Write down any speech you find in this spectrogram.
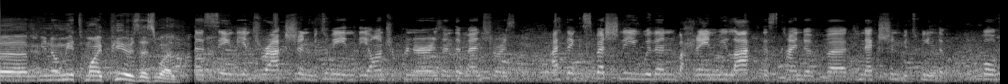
um, you know meet my peers as well. Uh, seeing the interaction between the entrepreneurs and the mentors. I think especially within Bahrain we lack this kind of uh, connection between the, both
